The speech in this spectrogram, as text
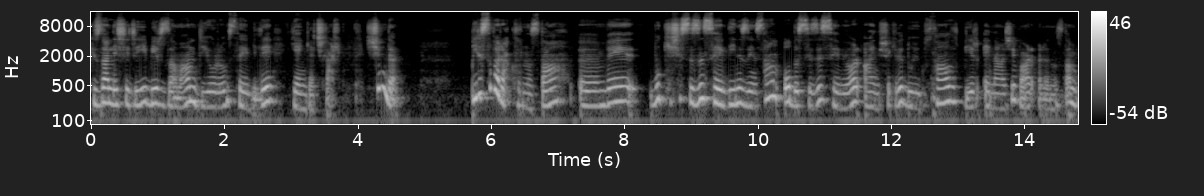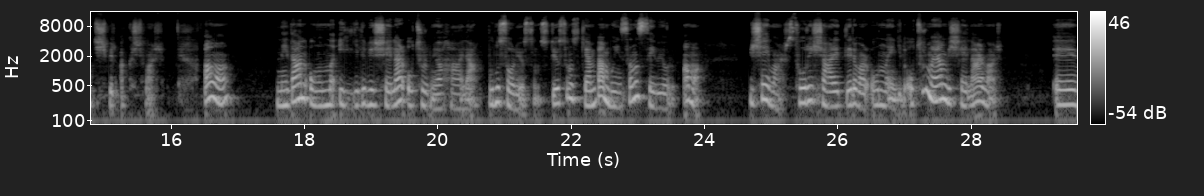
güzelleşeceği bir zaman diyorum sevgili yengeçler. Şimdi birisi var aklınızda e, ve bu kişi sizin sevdiğiniz insan, o da sizi seviyor. Aynı şekilde duygusal bir enerji var aranızda, müthiş bir akış var. Ama neden onunla ilgili bir şeyler oturmuyor hala? Bunu soruyorsunuz. Diyorsunuz ki ben bu insanı seviyorum ama bir şey var, soru işaretleri var onunla ilgili. Oturmayan bir şeyler var. Ee,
